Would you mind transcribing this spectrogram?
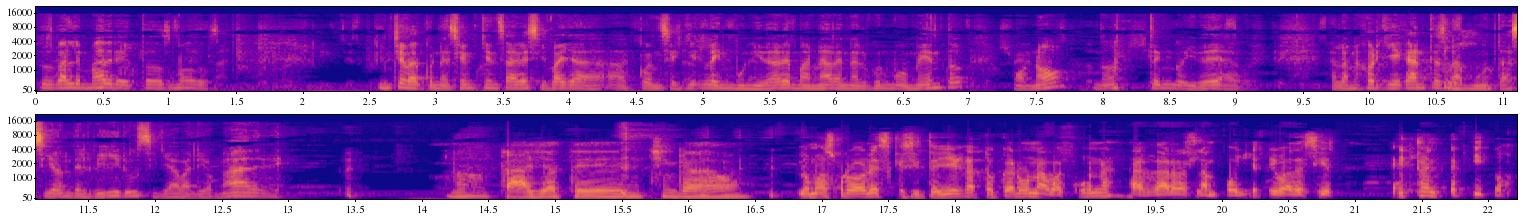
pues vale madre de todos modos. Pinche vacunación, quién sabe si vaya a conseguir la inmunidad de manada en algún momento o no. No tengo idea, güey. A lo mejor llega antes la mutación del virus y ya valió madre. No, cállate, chingado. Lo más probable es que si te llega a tocar una vacuna, agarras la ampolleta y va a decir, hecho en Tepito.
